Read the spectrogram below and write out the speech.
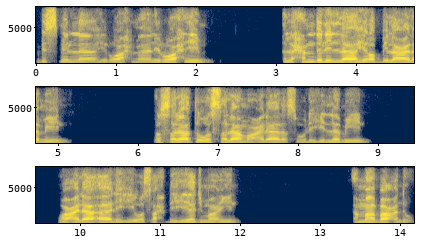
بسم الله الرحمن الرحيم الحمد لله رب العالمين والصلاة والسلام على رسوله الأمين وعلى آله وصحبه أجمعين أما بعد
